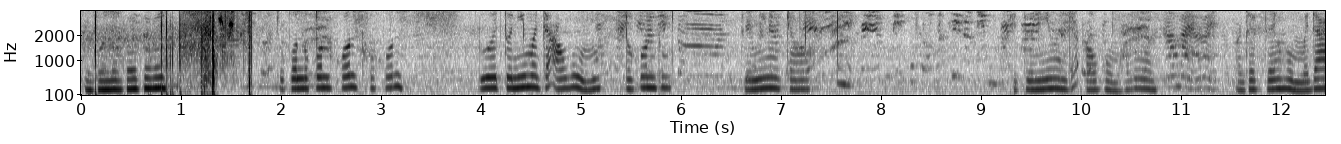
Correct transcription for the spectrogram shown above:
ทุกคนไปไปไปทุกคนทุกคนทุกคนทุกคนดูไอ้ตัวนี้มันจะเอาผมทุกคนทุกตัวนี้มันจะไอตัวนี้มันจะเอาผมครับทุกคนเอาใหม่เอาใหม่มันจะเซ้งผมไม่ได้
